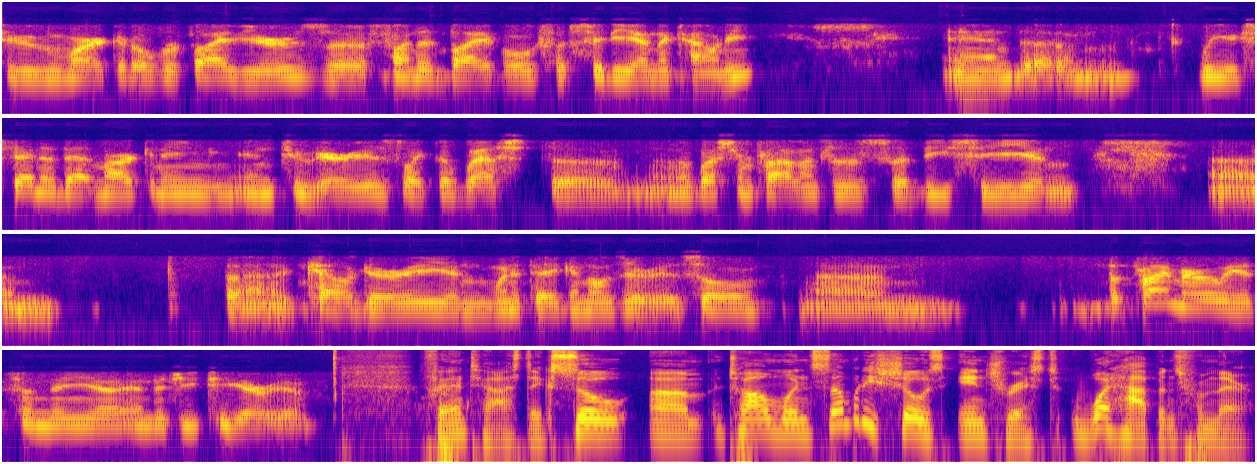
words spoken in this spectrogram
to market over five years, uh, funded by both the city and the county, and um, we extended that marketing into areas like the west, uh, uh, western provinces, uh, BC, and um, uh, Calgary and Winnipeg and those areas. So, um, but primarily it's in the uh, in the GT area. Fantastic. So, um, Tom, when somebody shows interest, what happens from there?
